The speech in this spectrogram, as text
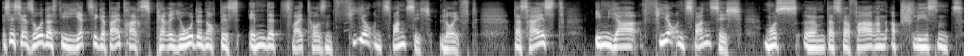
Es ist ja so, dass die jetzige Beitragsperiode noch bis Ende 2024 läuft. Das heißt, im Jahr 24 muss ähm, das Verfahren abschließend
